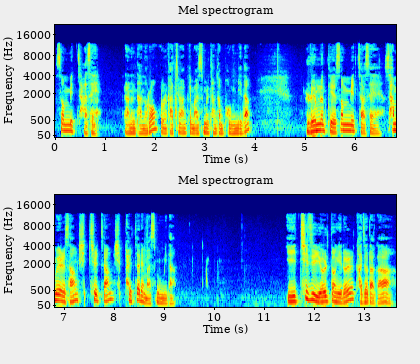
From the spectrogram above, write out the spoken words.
썸밋 자세라는 단어로 오늘 같이 함께 말씀을 잠깐 봅니다. 렘런트의 썸밋 자세, 사무엘상 17장 18절의 말씀입니다. 이 치즈 열 덩이를 가져다가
